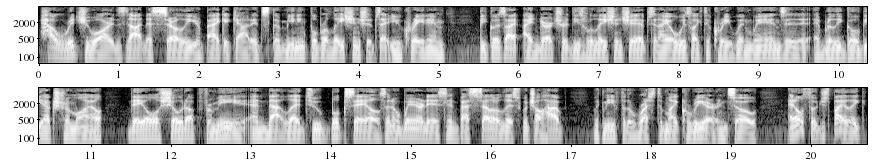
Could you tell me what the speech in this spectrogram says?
how rich you are. It's not necessarily your bank account. It's the meaningful relationships that you create in because I, I nurtured these relationships and I always like to create win-wins and, and really go the extra mile they all showed up for me. And that led to book sales and awareness and bestseller lists, which I'll have with me for the rest of my career. And so, and also just by like,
